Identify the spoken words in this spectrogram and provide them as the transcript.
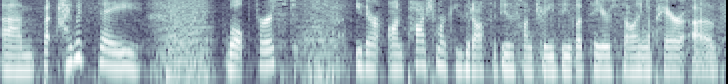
Um, but I would say, well, first, either on Poshmark, you could also do this on Tradesy. Let's say you're selling a pair of,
